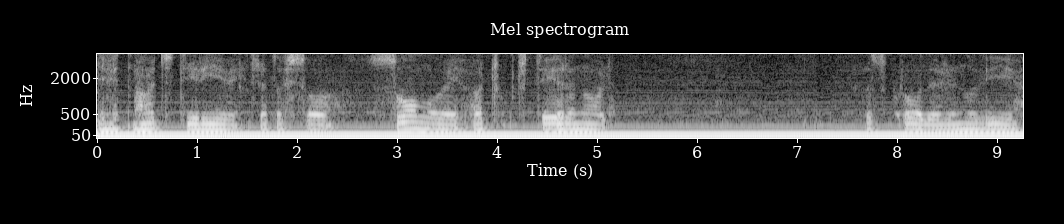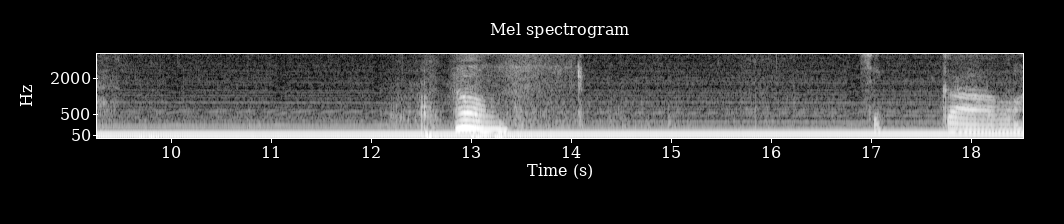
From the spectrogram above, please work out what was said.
19 рівень, треба все. Сомовий, гачок 4-0. Розпродажі нові. Ом. Цікаво.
